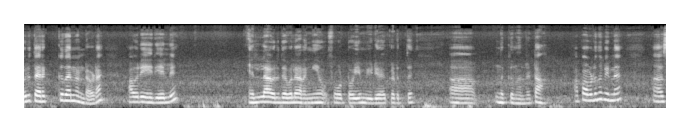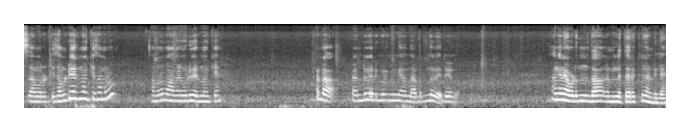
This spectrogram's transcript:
ഒരു തിരക്ക് തന്നെ ഉണ്ട് അവിടെ. ആ ഒരു ഏരിയയിൽ എല്ലാവരും ഇതേപോലെ ഇറങ്ങി ഫോട്ടോയും വീഡിയോ ഒക്കെ എടുത്ത് ആ, നിൽക്കുന്നുണ്ട് കേട്ടോ. അപ്പോൾ അവിടുന്ന് പിന്നെ ആ, സമറുട്ടി സമറുട്ടി വരുന്ന നോക്കിയാൽ സമറു? സമറു മാമനും കൂടി വരുന്ന നോക്കിയാൽ കണ്ടോ? രണ്ടുപേരും കൂടി ഇങ്ങനെ നടന്ന് വരികയാണ്. അങ്ങനെ അവിടുന്ന് എന്താ കണ്ടില്ലേ തിരക്ക് കണ്ടില്ലേ?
